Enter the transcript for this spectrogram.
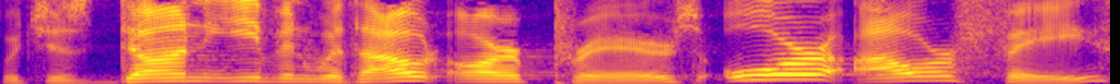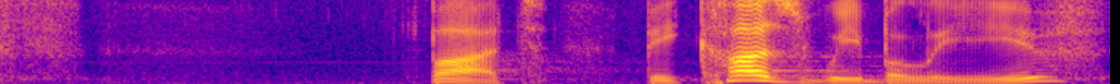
which is done even without our prayers or our faith, but because we believe,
